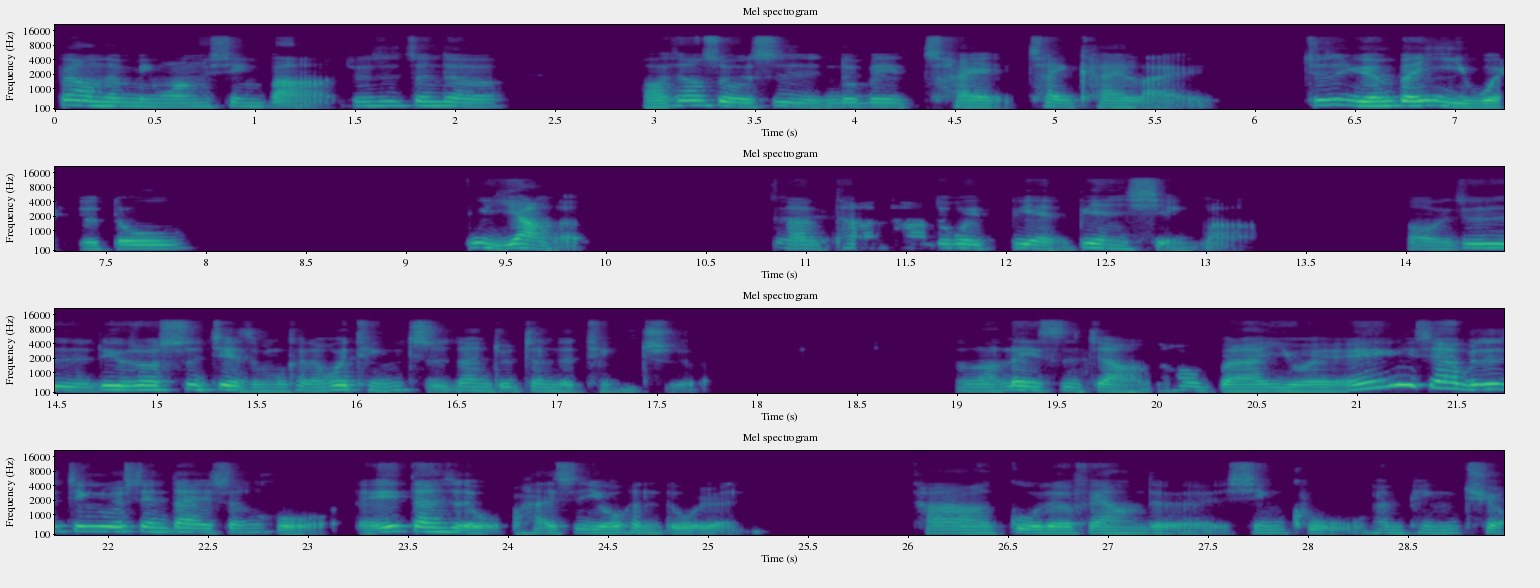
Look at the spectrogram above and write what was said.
非常的冥王星吧，就是真的好像所有事情都被拆拆开来，就是原本以为的都不一样了，它它它都会变变形嘛。哦，就是例如说世界怎么可能会停止，但就真的停止了。嗯，类似这样，然后本来以为，哎，现在不是进入现代生活，哎，但是还是有很多人，他过得非常的辛苦，很贫穷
